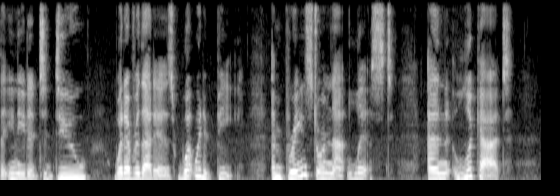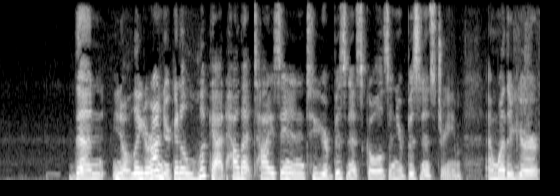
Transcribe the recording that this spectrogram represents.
that you needed to do whatever that is what would it be? And brainstorm that list and look at then you know later on you're going to look at how that ties into your business goals and your business dream and whether your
